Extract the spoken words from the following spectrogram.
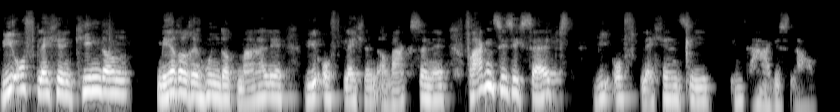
Wie oft lächeln Kindern mehrere hundert Male? Wie oft lächeln Erwachsene? Fragen Sie sich selbst, wie oft lächeln Sie im Tageslauf?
